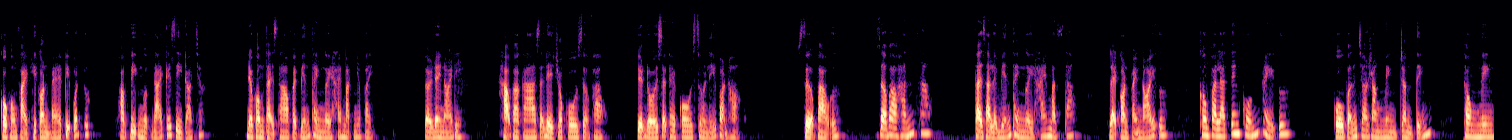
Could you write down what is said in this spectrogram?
Cô không phải khi còn bé bị uất ức hoặc bị ngược đái cái gì đó chứ. Nếu không tại sao phải biến thành người hai mặt như vậy? Tới đây nói đi. Hạo ca ca sẽ để cho cô dựa vào. Tuyệt đối sẽ thay cô xử lý bọn họ. Dựa vào ư? Dựa vào hắn sao? Tại sao lại biến thành người hai mặt sao? Lại còn phải nói ư? Không phải là tên khốn này ư? Cô vẫn cho rằng mình trầm tĩnh, thông minh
